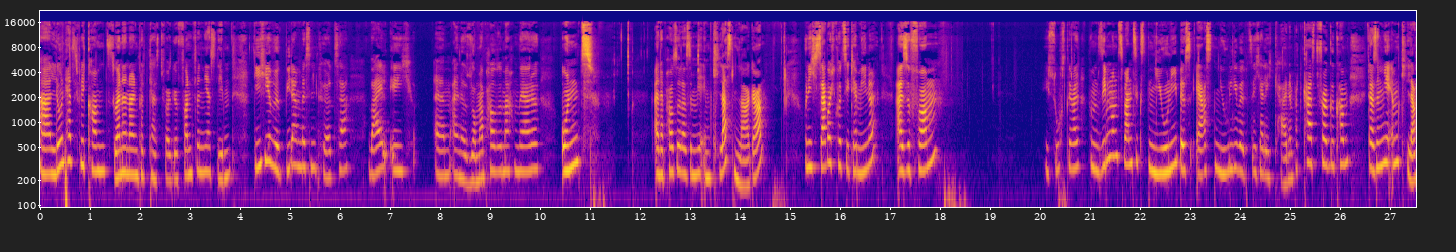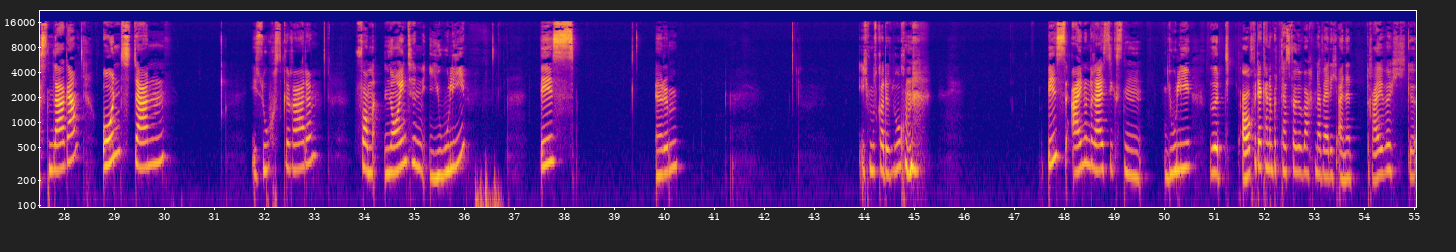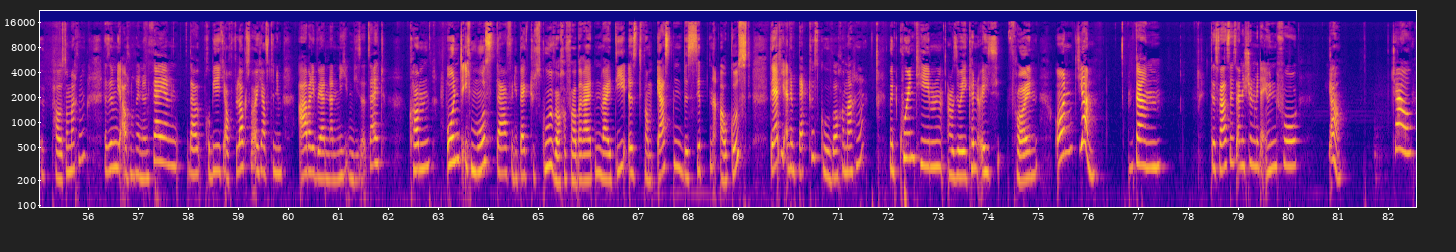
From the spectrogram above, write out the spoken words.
Hallo und herzlich willkommen zu einer neuen Podcast-Folge von Finjas Leben. Die hier wird wieder ein bisschen kürzer, weil ich ähm, eine Sommerpause machen werde und eine Pause, da sind wir im Klassenlager. Und ich sage euch kurz die Termine. Also vom, ich suche gerade, vom 27. Juni bis 1. Juli wird sicherlich keine Podcast-Folge kommen. Da sind wir im Klassenlager. Und dann, ich suche es gerade, vom 9. Juli bis ähm, ich muss gerade suchen. Bis 31. Juli wird auch wieder keine Podcast-Folge machen. Da werde ich eine dreiwöchige Pause machen. Da sind die auch noch in den Ferien. Da probiere ich auch Vlogs für euch aufzunehmen, aber die werden dann nicht in dieser Zeit kommen. Und ich muss da für die Back-to-School-Woche vorbereiten, weil die ist vom 1. bis 7. August. Werde ich eine Back-to-School-Woche machen mit coolen Themen. Also ihr könnt euch freuen. Und ja, dann, das war es jetzt eigentlich schon mit der Info. Ja, ciao.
